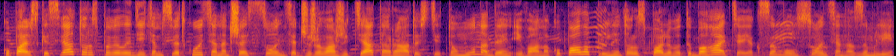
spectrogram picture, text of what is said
Купальське свято, розповіли дітям, святкується на честь сонця, джерела життя та радості. Тому на день Івана Купала прийнято розпалювати багаття як символ сонця на землі.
